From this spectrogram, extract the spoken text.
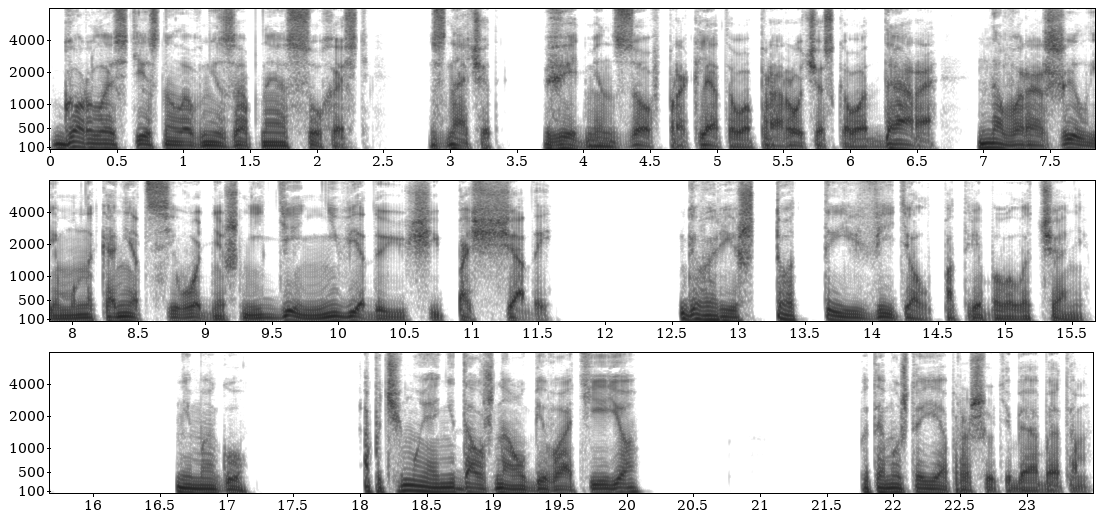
Горло стиснула внезапная сухость. Значит, ведьмин зов проклятого пророческого дара наворожил ему, наконец, сегодняшний день, не ведающий пощады. «Говори, что ты видел?» — потребовала Чани. «Не могу». «А почему я не должна убивать ее?» «Потому что я прошу тебя об этом».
